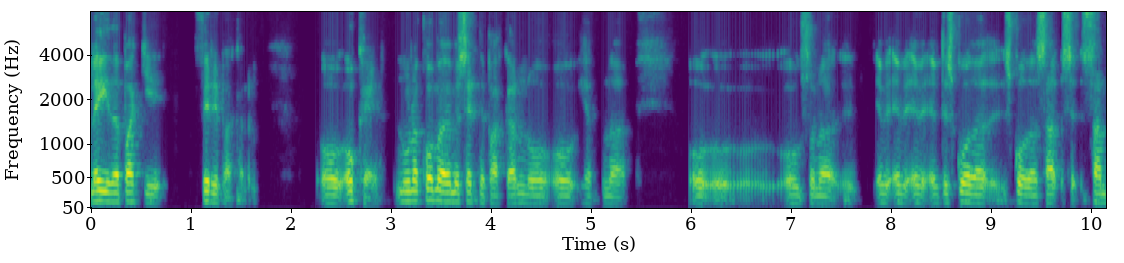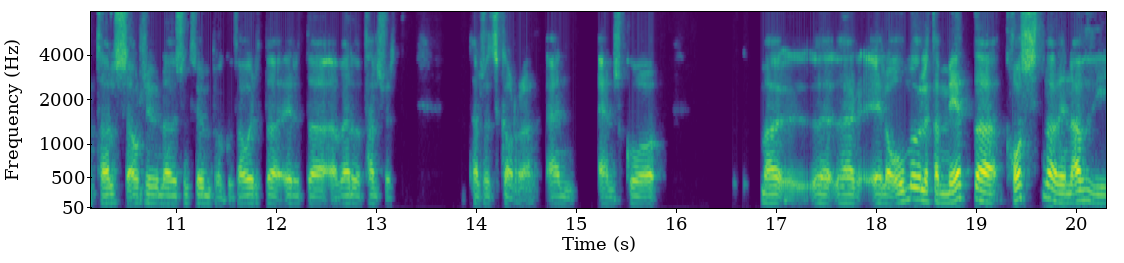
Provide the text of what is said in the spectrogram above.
leiða baki fyrirpakkanum. Og ok, núna komaðu með setnipakkan og, og hérna, og, og, og svona ef, ef, ef, ef þið skoða, skoða samtals áhrifin að þessum tveim pökkum þá er þetta, er þetta að verða talsvert, talsvert skára en, en sko mað, það er eiginlega ómögulegt að meta kostnaðin af því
